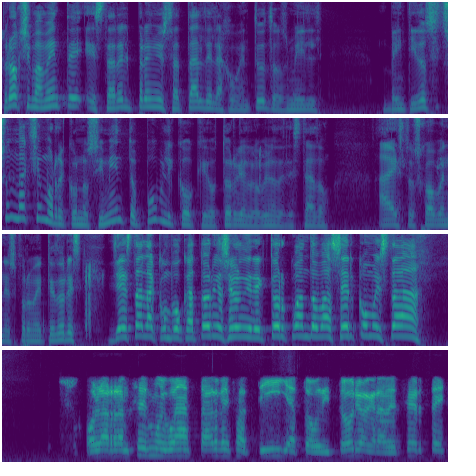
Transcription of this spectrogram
próximamente estará el Premio Estatal de la Juventud 2022. Es un máximo reconocimiento público que otorga el gobierno del Estado a estos jóvenes prometedores. Ya está la convocatoria, señor director. ¿Cuándo va a ser? ¿Cómo está? Hola Ramsés, muy buenas tardes a ti y a tu auditorio. Agradecerte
